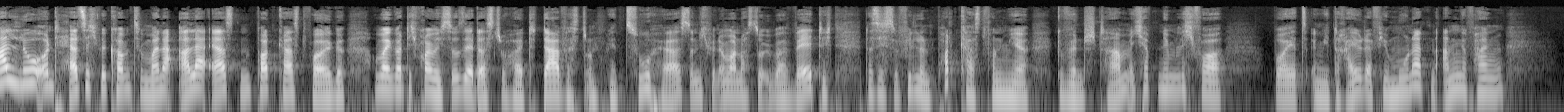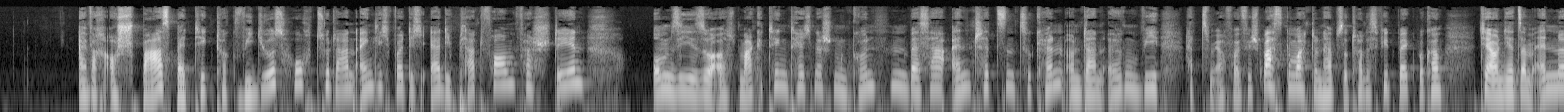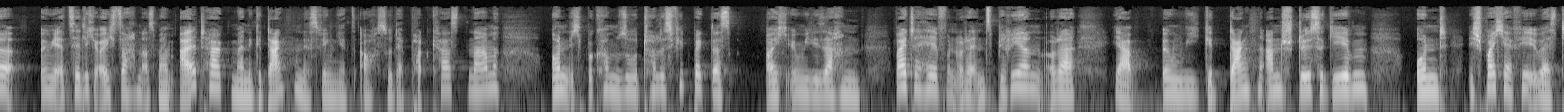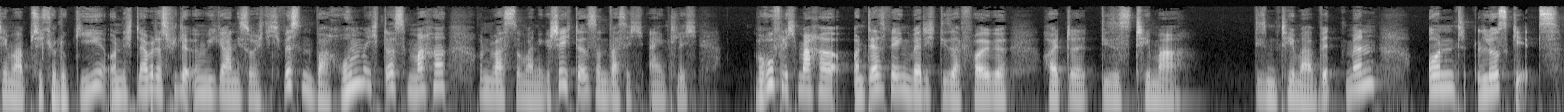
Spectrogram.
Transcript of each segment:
Hallo und herzlich willkommen zu meiner allerersten Podcast-Folge. Oh mein Gott, ich freue mich so sehr, dass du heute da bist und mir zuhörst. Und ich bin immer noch so überwältigt, dass sich so viele einen Podcast von mir gewünscht haben. Ich habe nämlich vor, boah, jetzt irgendwie drei oder vier Monaten angefangen, einfach aus Spaß bei TikTok Videos hochzuladen. Eigentlich wollte ich eher die Plattform verstehen um sie so aus marketingtechnischen Gründen besser einschätzen zu können. Und dann irgendwie hat es mir auch voll viel Spaß gemacht und habe so tolles Feedback bekommen. Tja, und jetzt am Ende irgendwie erzähle ich euch Sachen aus meinem Alltag, meine Gedanken, deswegen jetzt auch so der Podcast-Name. Und ich bekomme so tolles Feedback, dass euch irgendwie die Sachen weiterhelfen oder inspirieren oder ja, irgendwie Gedankenanstöße geben. Und ich spreche ja viel über das Thema Psychologie und ich glaube, dass viele irgendwie gar nicht so richtig wissen, warum ich das mache und was so meine Geschichte ist und was ich eigentlich beruflich mache. Und deswegen werde ich dieser Folge heute dieses Thema, diesem Thema widmen. Und los geht's.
